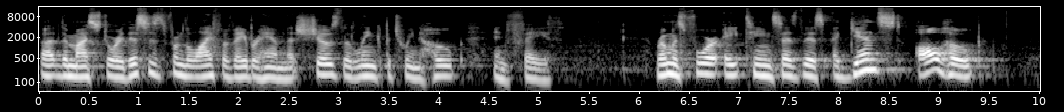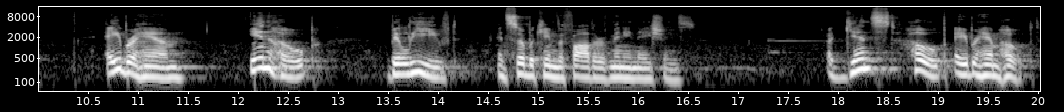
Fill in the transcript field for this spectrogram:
uh, than my story. This is from the life of Abraham that shows the link between hope and faith. Romans 4:18 says this, against all hope Abraham in hope believed and so became the father of many nations. Against hope Abraham hoped.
